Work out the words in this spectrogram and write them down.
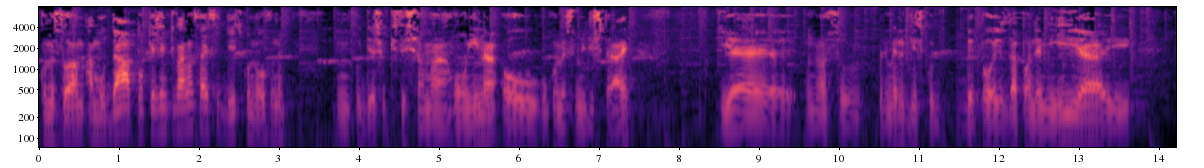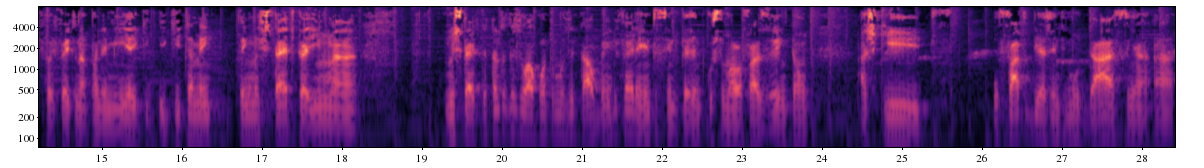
começou a, a, mudar porque a gente vai lançar esse disco novo, né? O disco que se chama Ruína ou O Começo Me Distrai, que é o nosso primeiro disco depois da pandemia e foi feito na pandemia e que, e que também tem uma estética e uma, uma estética tanto visual quanto musical bem diferente assim, do que a gente costumava fazer. Então, acho que o fato de a gente mudar assim, a, a,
